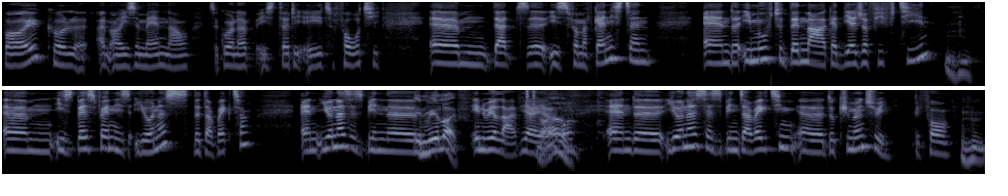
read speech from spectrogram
boy called. Um, oh, he's a man now. He's a grown up. He's 38, 40. Um, that uh, is from Afghanistan, and uh, he moved to Denmark at the age of 15. Mm-hmm. Um, his best friend is Jonas, the director, and Jonas has been uh, In real life? In real life, yeah, yeah. Wow. And uh, Jonas has been directing a documentary before. Mm-hmm.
